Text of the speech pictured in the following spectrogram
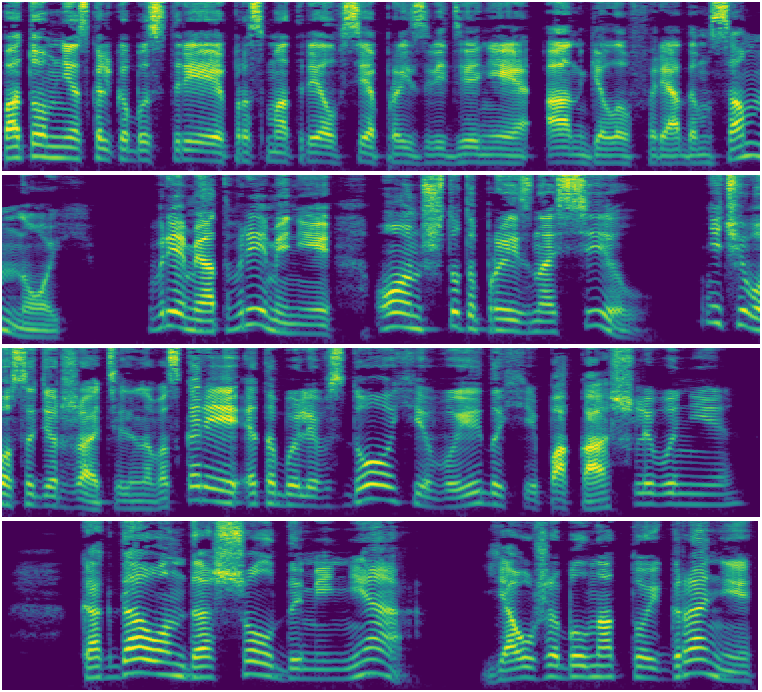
Потом несколько быстрее просмотрел все произведения ангелов рядом со мной. Время от времени он что-то произносил, Ничего содержательного, скорее это были вздохи, выдохи, покашливание. Когда он дошел до меня, я уже был на той грани,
